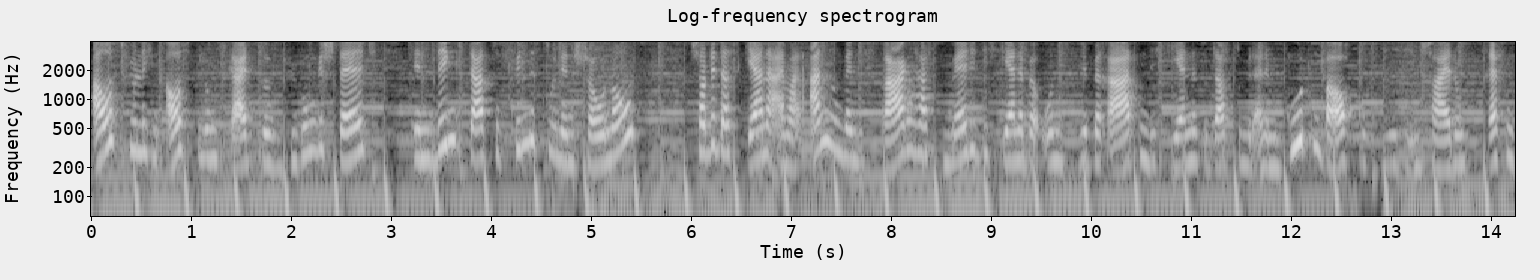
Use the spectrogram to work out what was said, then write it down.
ausführlichen Ausbildungsguide zur Verfügung gestellt. Den Link dazu findest du in den Show Notes. Schau dir das gerne einmal an und wenn du Fragen hast, melde dich gerne bei uns. Wir beraten dich gerne, sodass du mit einem guten Bauchgefühl die Entscheidung treffen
